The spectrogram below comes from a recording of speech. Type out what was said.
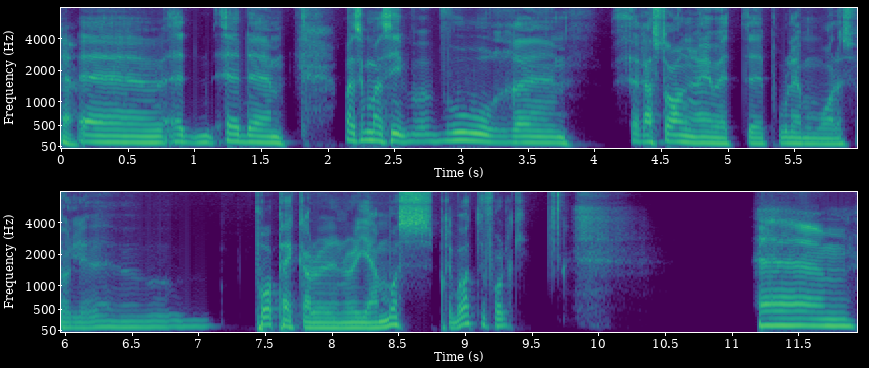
Ja. Eh, er, er det Hva skal man si hvor eh, Restauranter er jo et eh, problemområde, selvfølgelig. Påpeker du det når du er hjemme hos private folk? Um,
